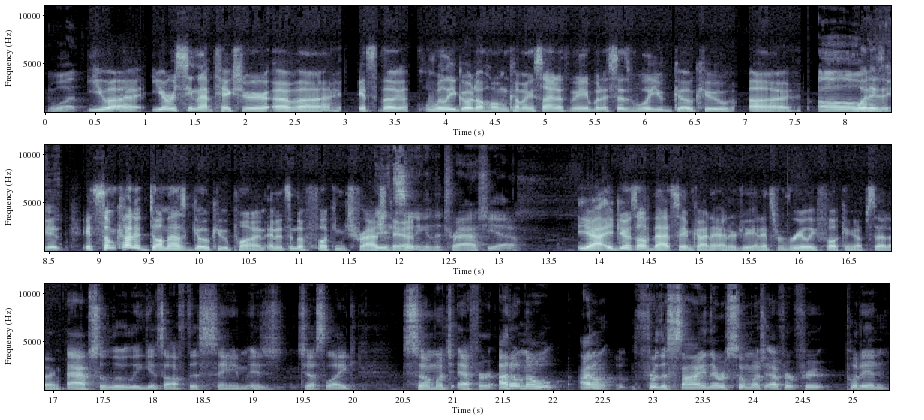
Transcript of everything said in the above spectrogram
What? You uh, you ever seen that picture of uh, it's the "Will you go to homecoming?" sign with me, but it says "Will you Goku?" Uh, Oh, what is it? it? It's some kind of dumbass Goku pun, and it's in the fucking trash can. It's can. sitting in the trash. Yeah, Yeah, it gives off that same kind of energy, and it's really fucking upsetting. absolutely gets off this same. Is just like so much effort. I don't know. I don't for the sign there was so much effort for put in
